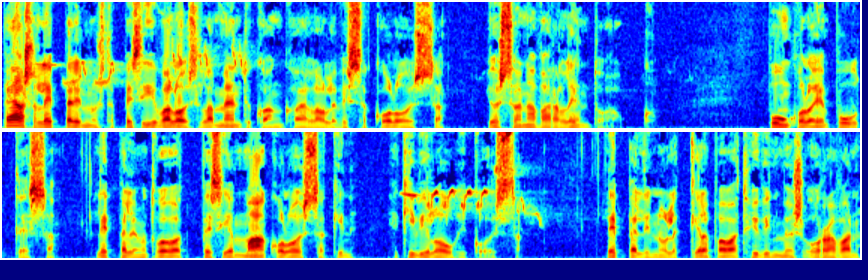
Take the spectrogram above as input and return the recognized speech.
Pääosa leppälinnuista pesii valoisilla mäntykankailla olevissa koloissa, joissa on avara lentoaukko. Puunkolojen puutteessa leppälinnut voivat pesiä maakoloissakin ja kivilouhikoissa. Leppälinnuille kelpaavat hyvin myös oravan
